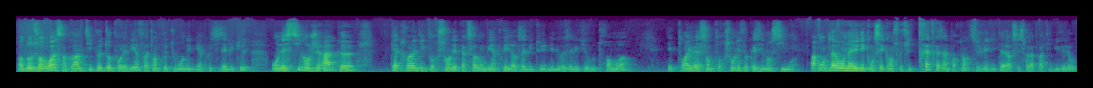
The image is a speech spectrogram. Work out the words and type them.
Dans d'autres endroits, c'est encore un petit peu tôt pour le dire. Il faut attendre que tout le monde ait bien pris ses habitudes. On estime en général que 90% des personnes ont bien pris leurs habitudes, les nouvelles habitudes au bout de 3 mois. Et pour arriver à 100%, il faut quasiment 6 mois. Par contre, là où on a eu des conséquences tout de suite très très importantes, si je l'ai dit tout à l'heure, c'est sur la partie du vélo,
